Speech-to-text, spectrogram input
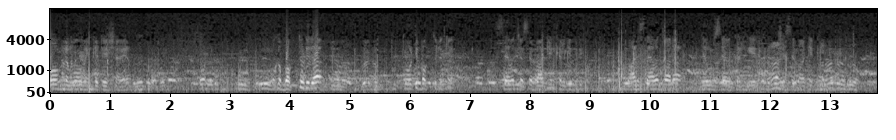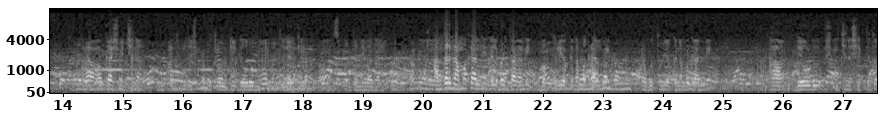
ఓం నమో వెంకటేశాయ. ఒక భక్తుడిగా తోటి భక్తులకి సేవ చేసే భాగ్యం కలిగింది. వారి సేవ ద్వారా దేవుడి సేవ కలిగే చేసే భాగ్యం కలిగింది. అవకాశం ఇచ్చిన ఆంధ్రప్రదేశ్ ప్రభుత్వానికి గౌరవ ముఖ్యమంత్రి గారికి ధన్యవాదాలు. అందరి నమ్మకాలని నిలబెడతానని భక్తుల యొక్క నమ్మకాలని ప్రభుత్వం యొక్క నమ్మకాన్ని ఆ దేవుడు ఇచ్చిన శక్తితో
